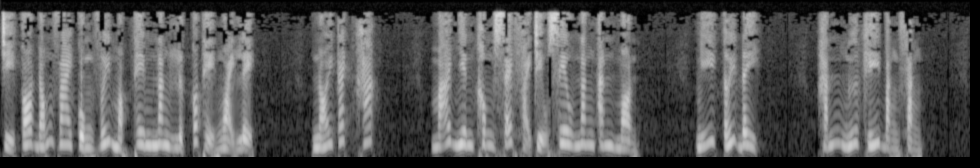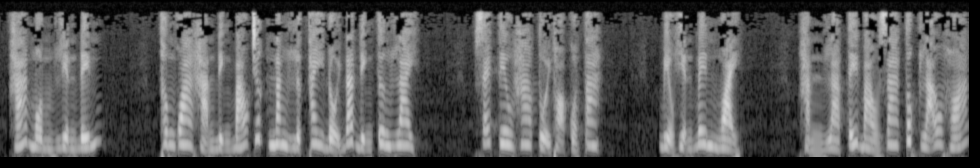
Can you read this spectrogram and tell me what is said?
chỉ có đóng vai cùng với mọc thêm năng lực có thể ngoại lệ. nói cách khác, mã nhiên không sẽ phải chịu siêu năng ăn mòn. nghĩ tới đây, hắn ngữ khí bằng phẳng, há mồm liền đến, thông qua hạn định báo trước năng lực thay đổi đã định tương lai, sẽ tiêu hao tuổi thọ của ta biểu hiện bên ngoài, hẳn là tế bào gia tốc lão hóa,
